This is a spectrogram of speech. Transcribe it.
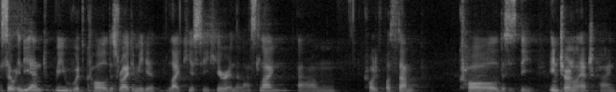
so in the end, we would call this write immediate, like you see here in the last line, um, call it for thumb call. This is the internal edge kind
